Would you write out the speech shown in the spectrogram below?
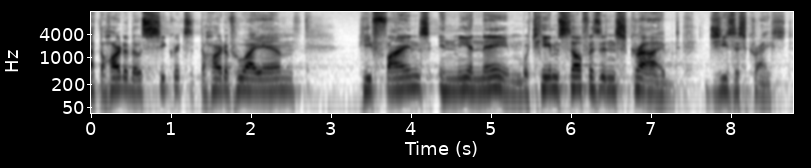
at the heart of those secrets, at the heart of who I am, he finds in me a name which he himself has inscribed Jesus Christ.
